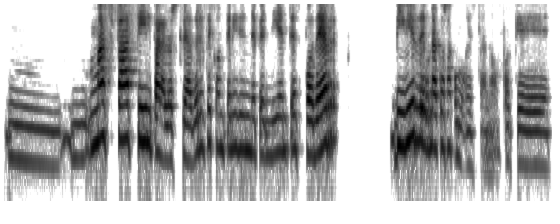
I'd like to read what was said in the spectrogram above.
mm, más fácil para los creadores de contenido independientes poder vivir de una cosa como esta, ¿no? Porque,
